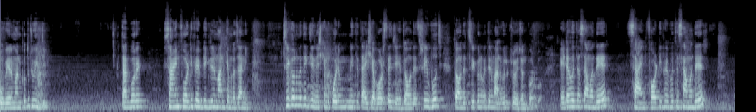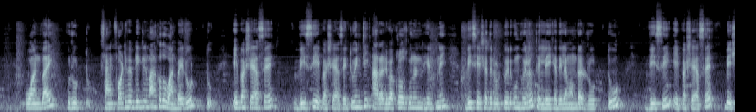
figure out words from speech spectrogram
ওভি এর মান কত? টোয়েন্টি তারপরে সাইন ফর্টি ফাইভ ডিগ্রির মান কি আমরা জানি। ত্রিকোণমিতিক জিনিস, কিন্তু পরিমিতিতে আইসা পড়ছে, যেহেতু আমাদের ত্রিভুজ, তো আমাদের ত্রিকোণমিতির মানগুলি প্রয়োজন পড়ব। এটা হইতেছে আমাদের সাইন ফর্টি ফাইভ হইতেছে আমাদের one by root two. Sine forty five ডিগ্রির মান কত? One by root two. এই পাশে আছে ভিসি এই পাশে আছে টোয়েন্টি আর আর বা ক্রস গুণনের হেল্প নেই। ভিসি এর সাথে রুট টু এর গুণ হইল, তাহলে লিখে দিলাম আমরা রুট টু ভিসি এই পাশে আছে বিশ।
